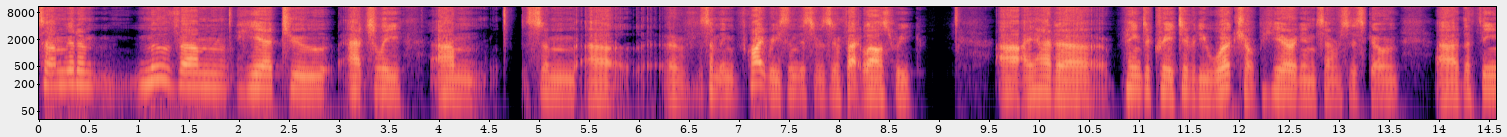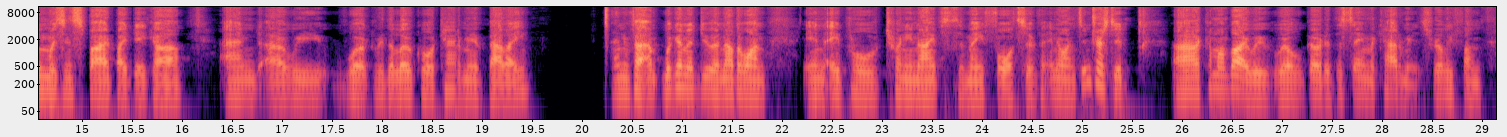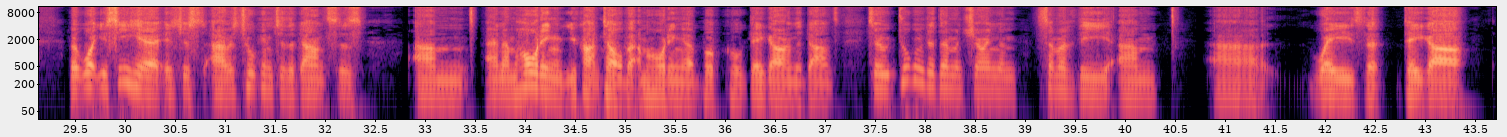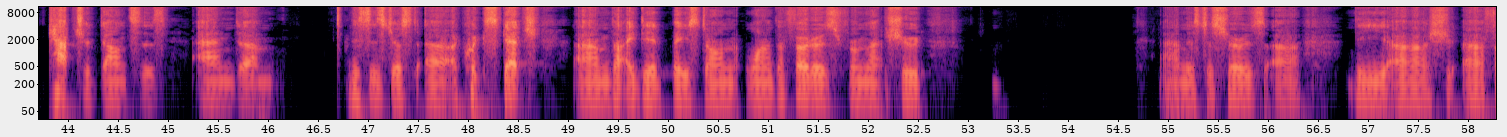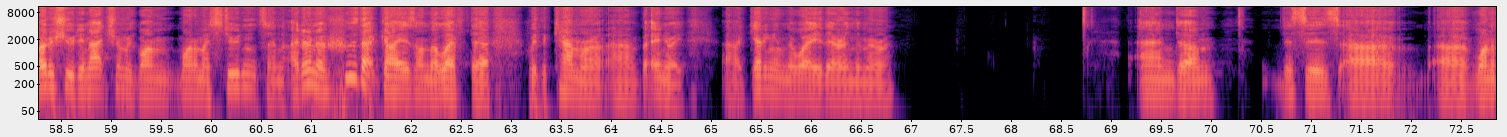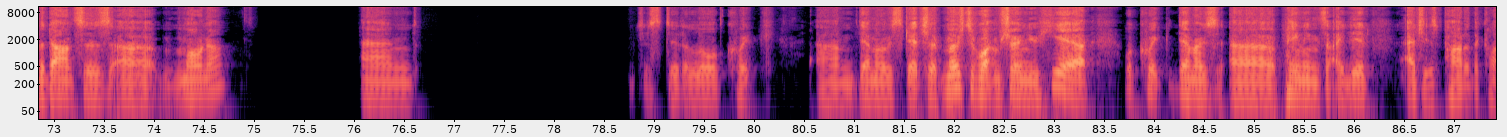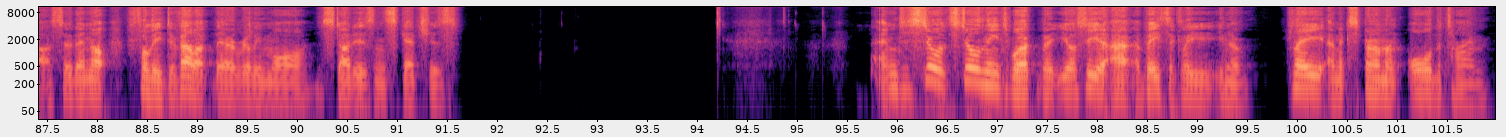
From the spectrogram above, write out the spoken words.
So I'm going to move um, here to actually um, some uh, uh, something quite recent. This was in fact last week uh, I had a painter creativity workshop here in San Francisco. And Uh, the theme was inspired by Degas, and uh, we worked with the local Academy of Ballet. And in fact, we're going to do another one in April 29th to May 4th. So if anyone's interested, uh, come on by. We, will go to the same academy. It's really fun. But what you see here is just, I was talking to the dancers, um, and I'm holding, you can't tell, but I'm holding a book called Degas and the Dance. So talking to them and showing them some of the um, uh, ways that Degas captured dancers. And um, this is just a, a quick sketch um, that I did based on one of the photos from that shoot. And this just shows uh, the uh, uh, photo shoot in action with one, one of my students. And I don't know who that guy is on the left there with the camera. Uh, but anyway, uh, getting in the way there in the mirror. And um, this is uh, one of the dancers, Mona. And just did a little quick um, demo sketch. Most of what I'm showing you here were quick demos, uh, paintings that I did actually as part of the class. So they're not fully developed, they're really more studies and sketches. And still, still needs work, but you'll see I basically, you know, play and experiment all the time.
